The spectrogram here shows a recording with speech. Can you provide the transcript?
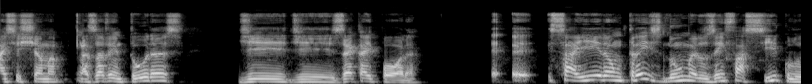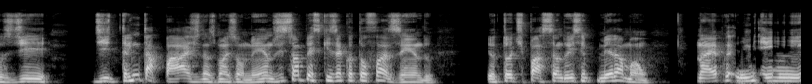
mas se chama As Aventuras de, de Zé Caipora. É, é, saíram três números em fascículos de, de 30 páginas, mais ou menos. Isso é uma pesquisa que eu estou fazendo. Eu estou te passando isso em primeira mão. Na época, em, em,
